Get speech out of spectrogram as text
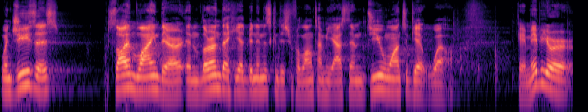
When Jesus saw him lying there and learned that he had been in this condition for a long time, he asked him, Do you want to get well? Okay, maybe you're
